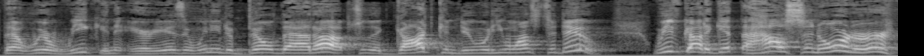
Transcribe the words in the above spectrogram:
that we're weak in areas, and we need to build that up so that God can do what He wants to do. We've got to get the house in order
